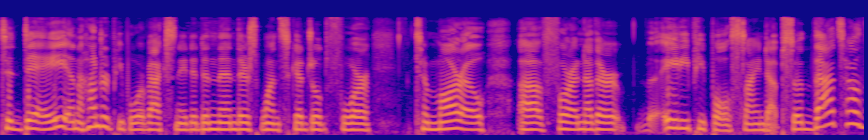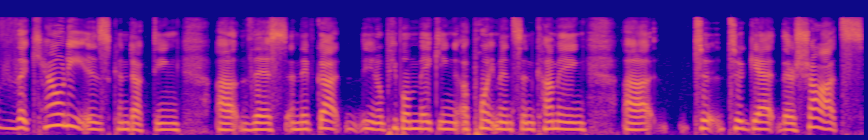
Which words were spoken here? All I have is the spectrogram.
today, and 100 people were vaccinated. And then there's one scheduled for tomorrow uh, for another 80 people signed up. So that's how the county is conducting uh, this, and they've got you know people making appointments and coming uh, to to get their shots,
